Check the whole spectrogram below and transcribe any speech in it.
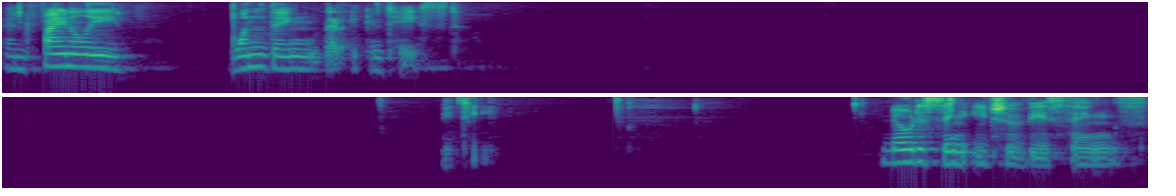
And finally, one thing that I can taste. my tea. Noticing each of these things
